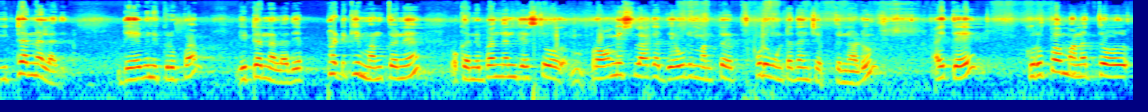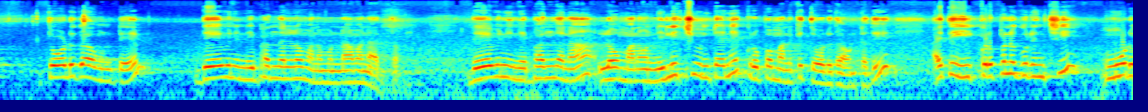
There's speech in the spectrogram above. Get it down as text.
ఇటర్నల్ అది. దేవుని కృప ఇటర్నల్ అది. ఎప్పటికీ మనతోనే ఒక నిబంధన చేస్తూ ప్రామిస్ లాగా దేవుడు మనతో ఎప్పుడు ఉంటుందని చెప్తున్నాడు. అయితే కృప మనతో తోడుగా ఉంటే దేవుని నిబంధనలో మనం ఉన్నామని అర్థం. దేవుని నిబంధనలో మనం నిలిచి ఉంటేనే కృప మనకి తోడుగా ఉంటుంది. అయితే ఈ కృపను గురించి మూడు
